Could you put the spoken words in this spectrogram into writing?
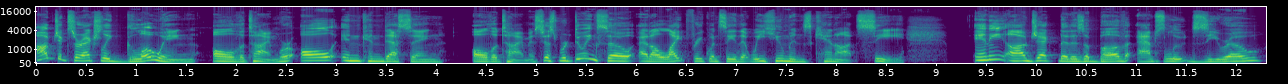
objects are actually glowing all the time. We're all incandescing all the time. It's just we're doing so at a light frequency that we humans cannot see. Any object that is above absolute zero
